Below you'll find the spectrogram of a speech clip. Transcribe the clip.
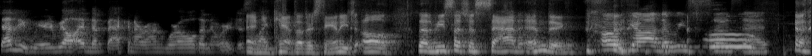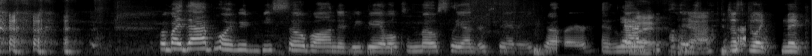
That'd be weird. We all end up back in our own world, and then we're just and like, you can't understand each. Oh, that'd be such a sad ending. Oh god, that'd be so sad. But by that point, we'd be so bonded, we'd be able to mostly understand each other and Yeah. Right. each Yeah, it'd just be like Nick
